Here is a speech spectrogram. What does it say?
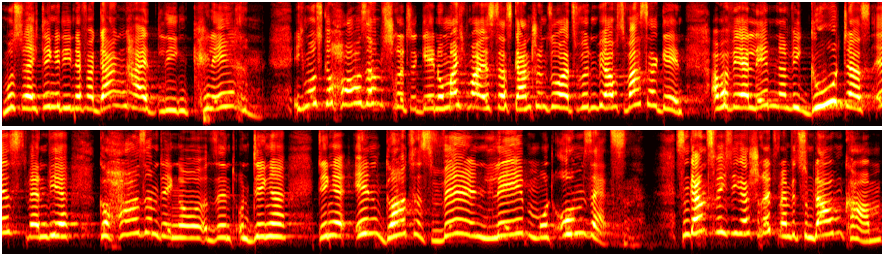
Ich muss vielleicht Dinge, die in der Vergangenheit liegen, klären. Ich muss Gehorsamschritte gehen. Und manchmal ist das ganz schön so, als würden wir aufs Wasser gehen. Aber wir erleben dann, wie gut das ist, wenn wir gehorsam Dinge sind und Dinge, Dinge in Gottes Willen leben und umsetzen. Das ist ein ganz wichtiger Schritt, wenn wir zum Glauben kommen,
